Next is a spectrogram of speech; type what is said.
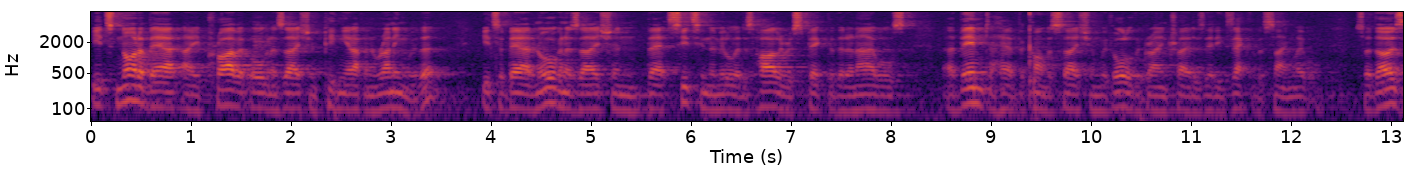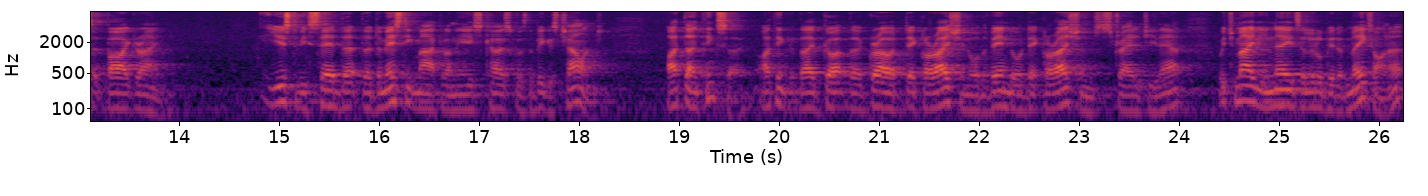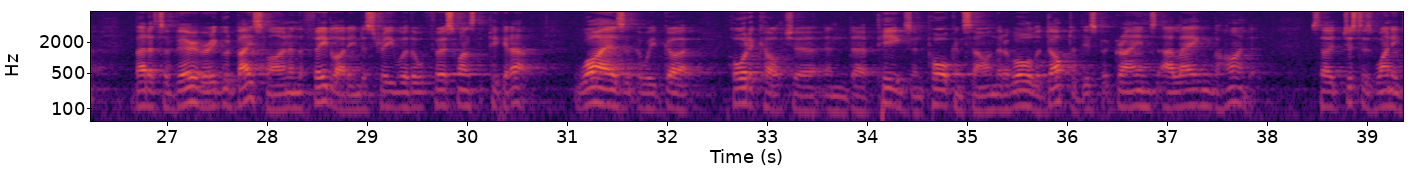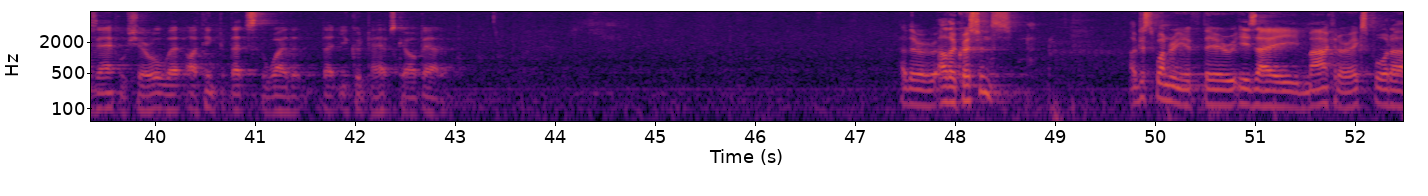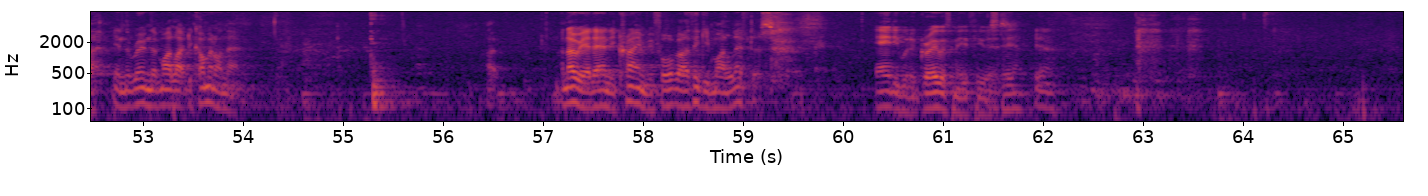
It's not about a private organisation picking it up and running with it. It's about an organisation that sits in the middle, that is highly respected, that enables uh, them to have the conversation with all of the grain traders at exactly the same level. So those that buy grain. Used to be said that the domestic market on the East Coast was the biggest challenge. I don't think so. I think that they've got the grower declaration or the vendor declaration strategy now, which maybe needs a little bit of meat on it, but it's a very, very good baseline and the feedlot industry were the first ones to pick it up. Why is it that we've got horticulture and uh, pigs and pork and so on that have all adopted this, but grains are lagging behind it? So just as one example, Cheryl, that I think that that's the way that, that you could perhaps go about it. Are there other questions? I'm just wondering if there is a marketer or exporter in the room that might like to comment on that. I, I know we had Andy Crane before, but I think he might have left us. Andy would agree with me if he was here. Yeah.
